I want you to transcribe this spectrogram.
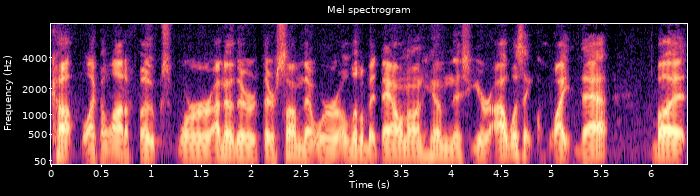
Cup like a lot of folks were. I know there there's some that were a little bit down on him this year. I wasn't quite that, but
